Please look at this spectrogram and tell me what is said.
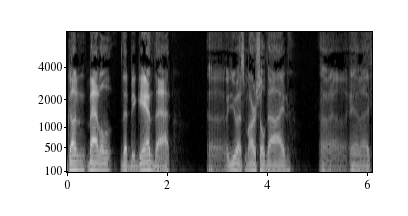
gun battle that began that. Uh, a U.S. Marshal died, uh, and I th-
